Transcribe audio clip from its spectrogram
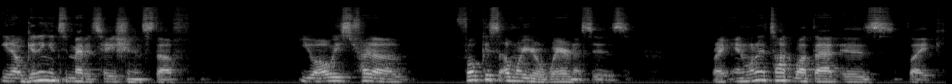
you know, getting into meditation and stuff. You always try to focus on where your awareness is, right? And when I talk about that, is like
